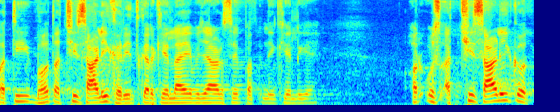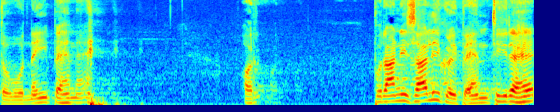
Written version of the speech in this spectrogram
पति बहुत अच्छी साड़ी खरीद करके लाए बाज़ार से पत्नी के लिए। और उस अच्छी साड़ी को तो वो नहीं पहने। और पुरानी साड़ी कोई पहनती रहे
